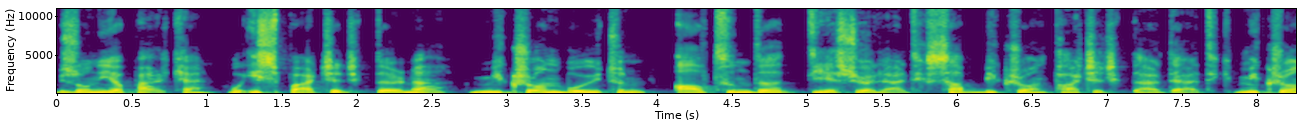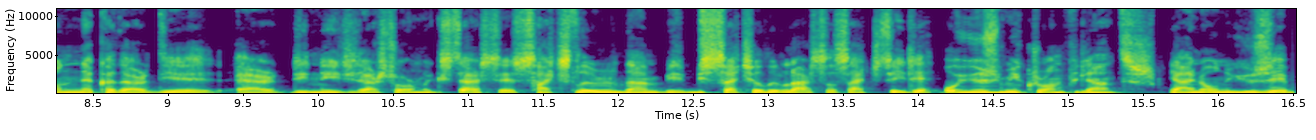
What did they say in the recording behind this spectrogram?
Biz onu yaparken bu is parçacıklarına mikron boyutun altında diye söylerdik. Submikron parçacıklar derdik. Mikron ne kadar diye eğer dinleyiciler sormak isterse saçlarından bir, bir saç alırlarsa saç teli o 100 mikron filandır. Yani onu yüze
